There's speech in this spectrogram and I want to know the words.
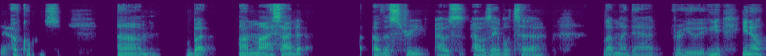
yeah. of course um but on my side of the street i was i was able to love my dad for who you, you know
